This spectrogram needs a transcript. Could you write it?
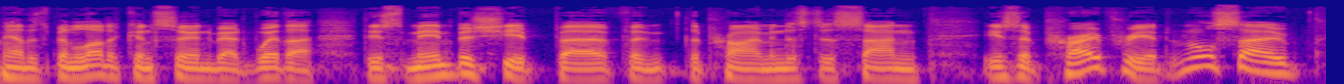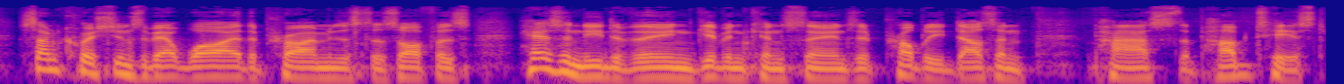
Now, there's been a lot of concern about whether this membership uh, for the Prime Minister's son is appropriate, and also some questions about why the Prime Minister's office hasn't intervened, given concerns it probably doesn't pass the pub test.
